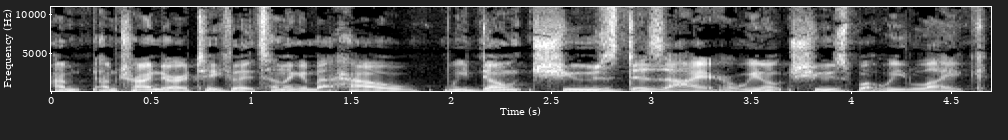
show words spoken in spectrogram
I'm I'm trying to articulate something about how we don't choose desire. We don't choose what we like.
